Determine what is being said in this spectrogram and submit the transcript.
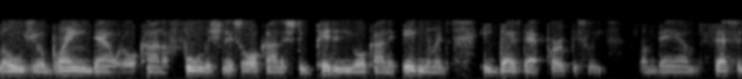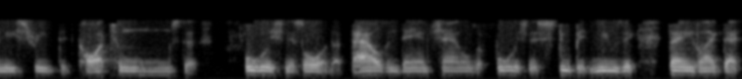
loads your brain down with all kind of foolishness, all kind of stupidity, all kind of ignorance. He does that purposely from damn Sesame Street to cartoons to foolishness or the thousand damn channels of foolishness, stupid music, things like that.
